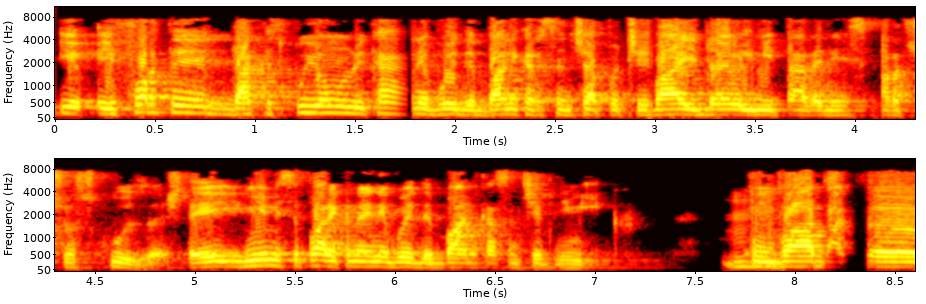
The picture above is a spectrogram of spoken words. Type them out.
e, e foarte, dacă spui omului care are nevoie de bani care să înceapă ceva, îi dai o limitare din start și o scuză, știi? Mie mi se pare că nu ai nevoie de bani ca să începi nimic. Mm-hmm. Cumva dacă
